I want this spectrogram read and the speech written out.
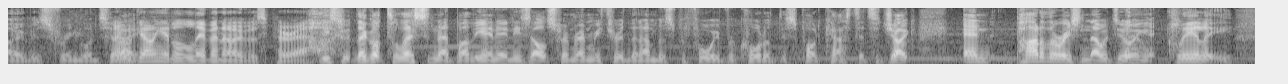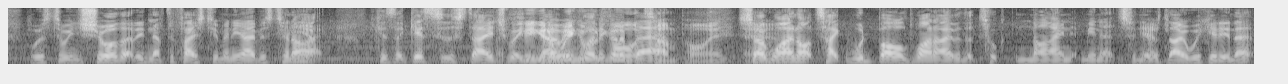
overs for England They were today. going at 11 overs per hour. This, they got to less than that by the end. Andy Zaltzman ran me through the numbers before we've recorded this podcast. It's a joke. And part of the reason they were doing it clearly was to ensure that they didn't have to face too many overs tonight. Because it gets to the stage They where you know England are going to fall at bat. some point, So why not take Wood bowled one over that took nine minutes and there was no wicket in it?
